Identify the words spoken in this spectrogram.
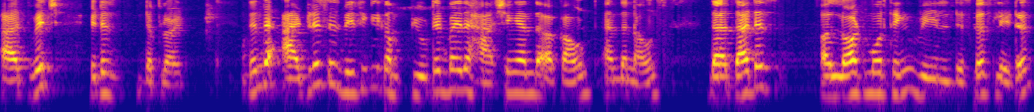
at which it is deployed. Then the address is basically computed by the hashing and the account and the nonce. That that is a lot more thing we'll discuss later.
